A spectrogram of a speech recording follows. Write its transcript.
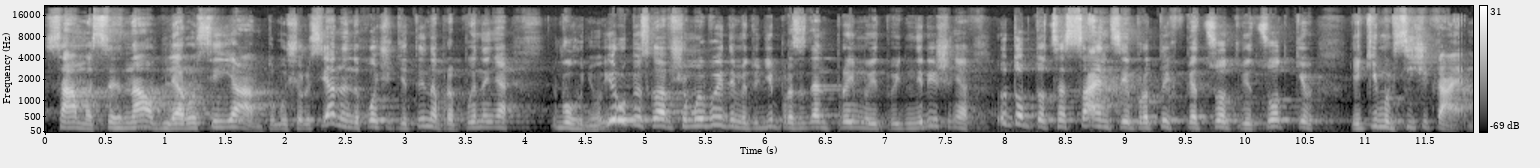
саме сигнал для росіян, тому що росіяни не хочуть йти на припинення вогню. І Рубіо сказав, що ми вийдемо, і тоді президент прийме відповідні рішення. Ну тобто, це санкції про тих 500%, які ми всі чекаємо,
